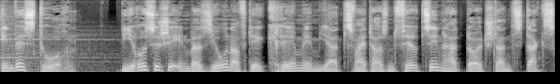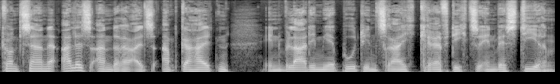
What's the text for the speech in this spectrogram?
Investoren. Die russische Invasion auf der Krim im Jahr 2014 hat Deutschlands DAX-Konzerne alles andere als abgehalten, in Wladimir Putins Reich kräftig zu investieren.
